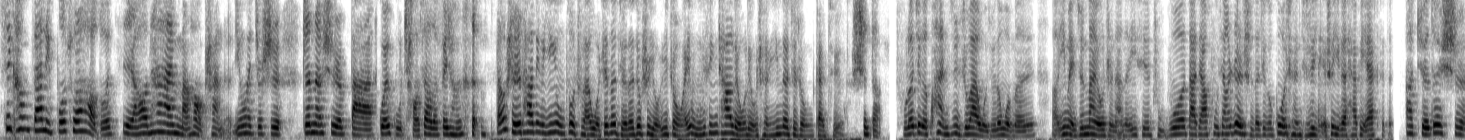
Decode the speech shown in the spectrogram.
Silicon Valley 播出了好多季，然后它还蛮好看的，因为就是真的是把硅谷嘲笑的非常狠。当时它那个应用做出来，我真的觉得就是有一种哎无心插柳柳成荫的这种感觉。是的。除了这个看剧之外，我觉得我们呃英美剧漫游指南的一些主播，大家互相认识的这个过程，其实也是一个 happy accident 啊，绝对是。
